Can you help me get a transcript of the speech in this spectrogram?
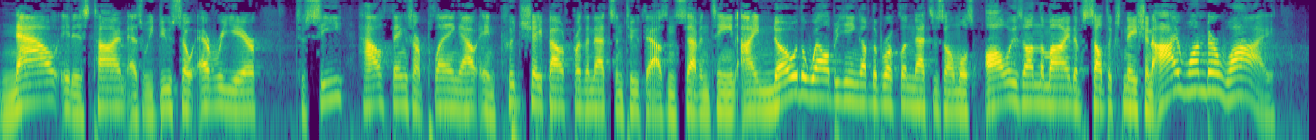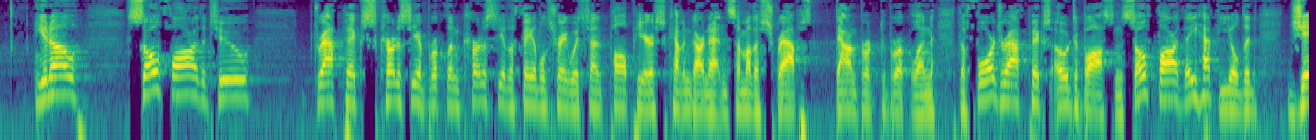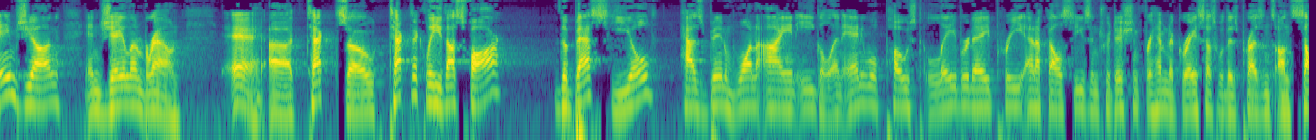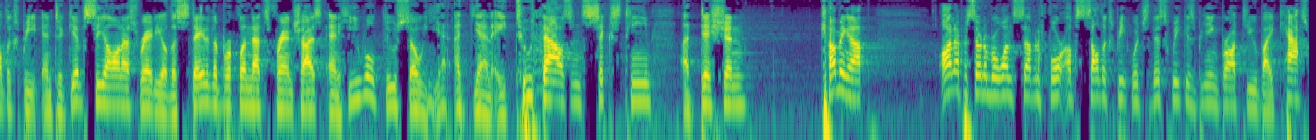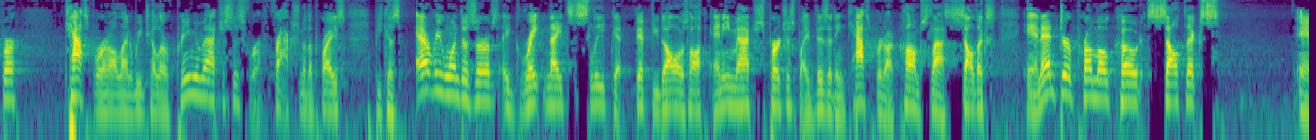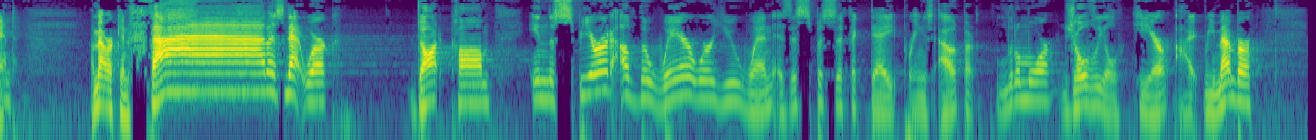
Now it is time, as we do so every year, to see how things are playing out and could shape out for the Nets in 2017. I know the well being of the Brooklyn Nets is almost always on the mind of Celtics Nation. I wonder why. You know, so far the two draft picks, courtesy of Brooklyn, courtesy of the Fable trade, which sent Paul Pierce, Kevin Garnett, and some other scraps down to Brooklyn. The four draft picks owed to Boston. So far, they have yielded James Young and Jaylen Brown. Eh, uh, tech, so technically, thus far, the best yield has been one Ian Eagle, an annual post Labor Day pre NFL season tradition for him to grace us with his presence on Celtics Beat and to give CLNS Radio the state of the Brooklyn Nets franchise, and he will do so yet again. A 2016 edition coming up on episode number 174 of Celtics Beat, which this week is being brought to you by Casper. Casper, an online retailer of premium mattresses for a fraction of the price, because everyone deserves a great night's sleep. Get $50 off any mattress purchase by visiting casper.com slash Celtics and enter promo code Celtics and American. In the spirit of the where were you when, as this specific day brings out, but a little more jovial here, I remember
